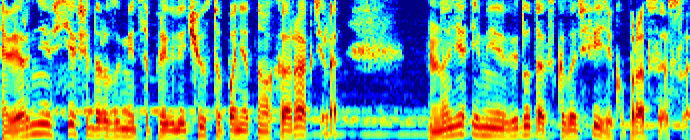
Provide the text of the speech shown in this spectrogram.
Вернее, всех сюда, разумеется, привели чувства понятного характера, но я имею в виду, так сказать, физику процесса.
